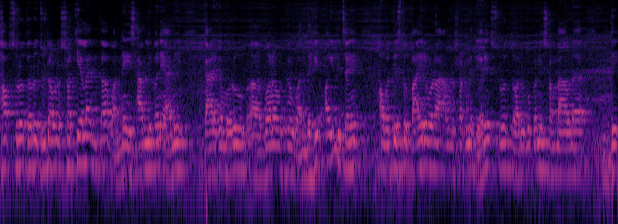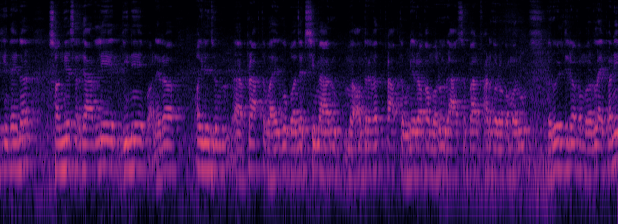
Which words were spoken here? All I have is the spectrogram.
थप स्रोतहरू जुटाउन सकिएला नि त भन्ने हिसाबले पनि हामी कार्यक्रमहरू बनाउँथ्यौँ भनेदेखि अहिले चाहिँ अब त्यस्तो बाहिरबाट आउन सक्ने धेरै स्रोतहरूको पनि सम्भावना देखिँदैन। सङ्घीय सरकारले दिने भनेर अहिले जुन प्राप्त भएको बजेट सीमाहरू अन्तर्गत प्राप्त हुने रकमहरू राजस्व बाँडफाँडको रकमहरू रोयल्टी रकमहरूलाई पनि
